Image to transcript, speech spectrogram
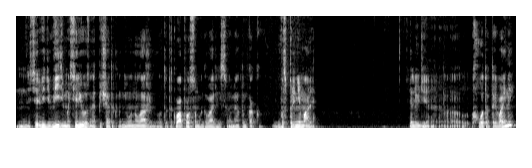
видимо, серьезный отпечаток на него наложила. Вот это к вопросу мы говорили с вами о том, как воспринимали люди э, ход этой войны.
